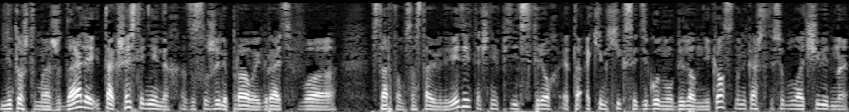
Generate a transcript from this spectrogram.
Не то, что мы ожидали. Итак, шесть линейных заслужили право играть в стартовом составе Медведей, точнее в 53. Это Аким Хикс, Эдди Годмал, Билл Николс. Но мне кажется, это все было очевидно.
